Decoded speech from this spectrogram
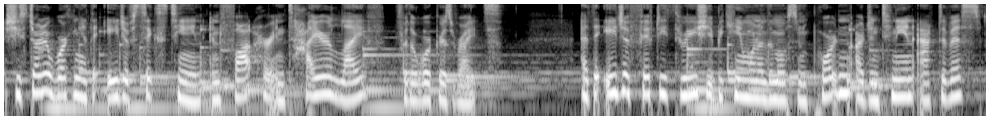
She started working at the age of 16 and fought her entire life for the workers' rights. At the age of 53, she became one of the most important Argentinian activists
